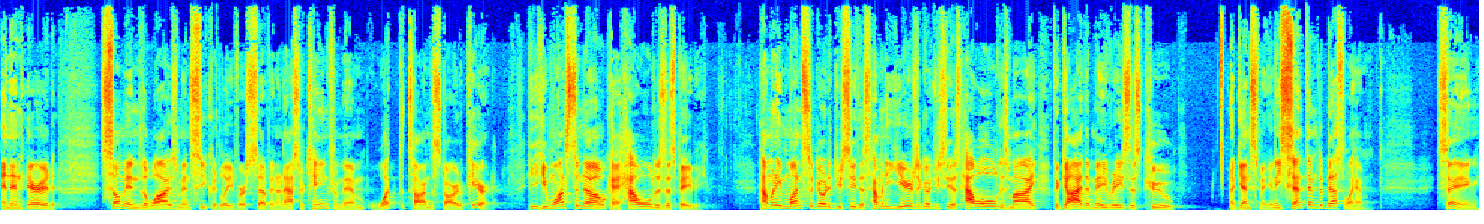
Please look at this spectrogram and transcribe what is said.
And then Herod summoned the wise men secretly, verse 7, and ascertained from them what the time the star had appeared. He, he wants to know okay, how old is this baby? How many months ago did you see this? How many years ago did you see this? How old is my the guy that may raise this coup against me? And he sent them to Bethlehem, saying,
